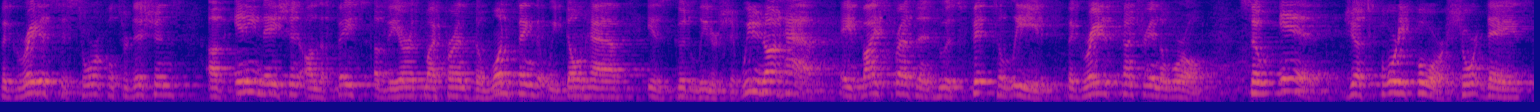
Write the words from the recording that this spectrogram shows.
the greatest historical traditions of any nation on the face of the earth, my friends. The one thing that we don't have is good leadership. We do not have a vice president who is fit to lead the greatest country in the world. So, in just 44 short days,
